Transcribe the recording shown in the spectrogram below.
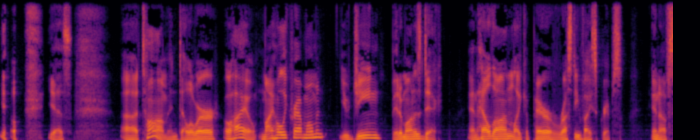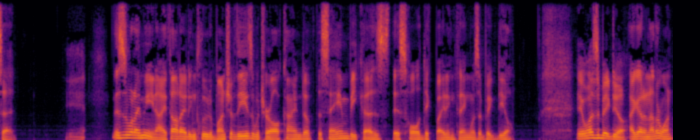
You know, yes. Uh, Tom in Delaware, Ohio. My holy crap moment Eugene bit him on his dick and held on like a pair of rusty vice grips. Enough said. Yeah. This is what I mean. I thought I'd include a bunch of these, which are all kind of the same, because this whole dick biting thing was a big deal. It was a big deal. I got another one.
